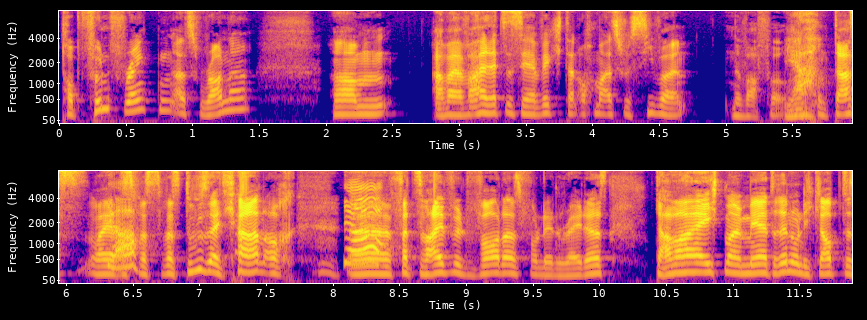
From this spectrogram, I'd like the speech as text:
Top 5 ranken als Runner, ähm, aber er war letztes Jahr wirklich dann auch mal als Receiver eine Waffe. Ja. Und das war ja, ja. das, was, was du seit Jahren auch ja. äh, verzweifelt forderst von den Raiders. Da war echt mal mehr drin und ich glaube,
